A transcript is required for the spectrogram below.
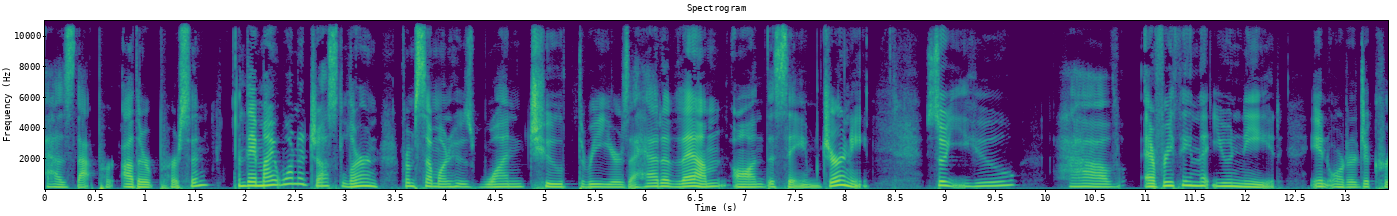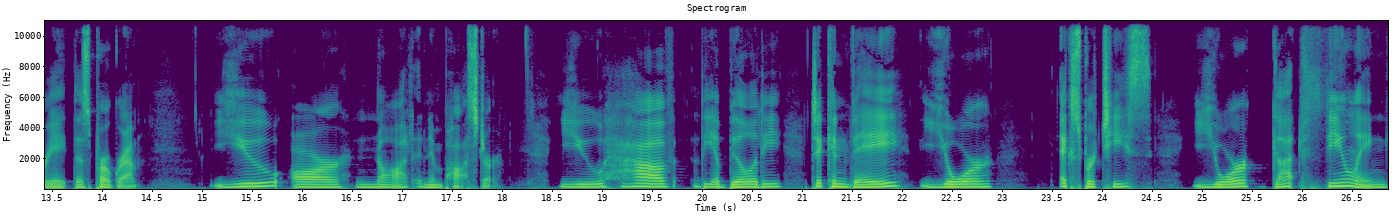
as that per other person. They might want to just learn from someone who's one, two, three years ahead of them on the same journey. So you have everything that you need in order to create this program. You are not an imposter. You have the ability to convey your expertise, your gut feeling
